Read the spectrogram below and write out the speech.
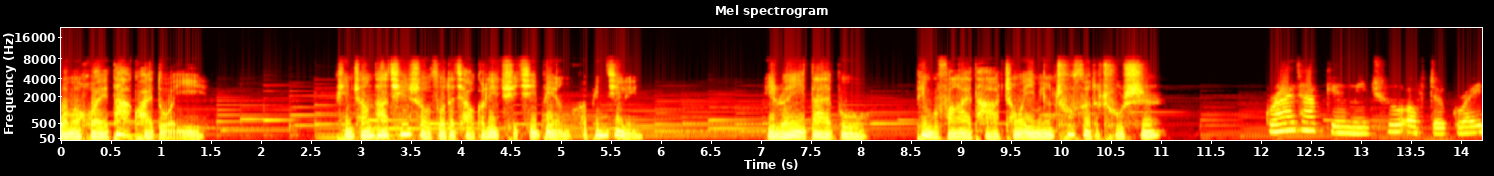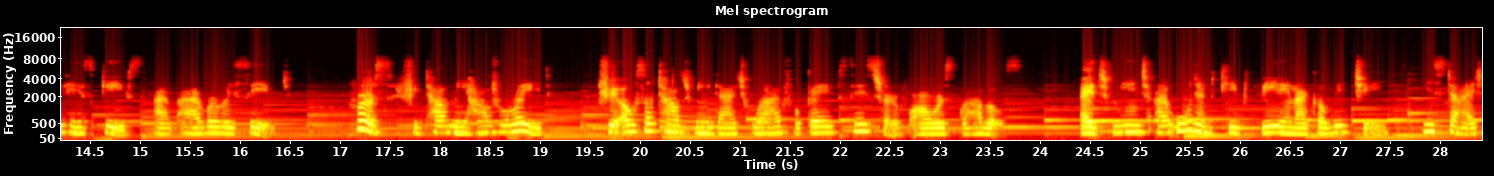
我们会大快朵颐，品尝她亲手做的巧克力曲奇饼和冰激凌。以轮椅代步。并不妨碍他成为一名出色的厨师。Greta gave me two of the greatest gifts I've ever received. First, she taught me how to read. She also taught me that when I forgave sister for our squabbles, it meant I wouldn't keep feeling like a victim. Instead,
